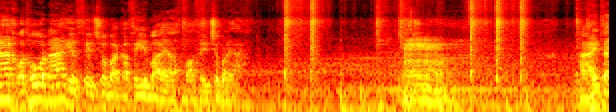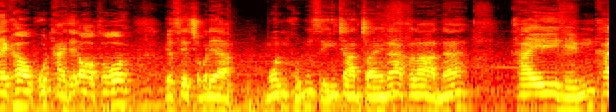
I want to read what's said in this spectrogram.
นะ ขอโทษนะเฮเซชมายากาเซมายามาเซชมายาหายใจเข้าพุทหายใจออกโธเฮเซชมายามนขุนศรีชาญชัยนาคราชนะ ใครเห็นใคร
